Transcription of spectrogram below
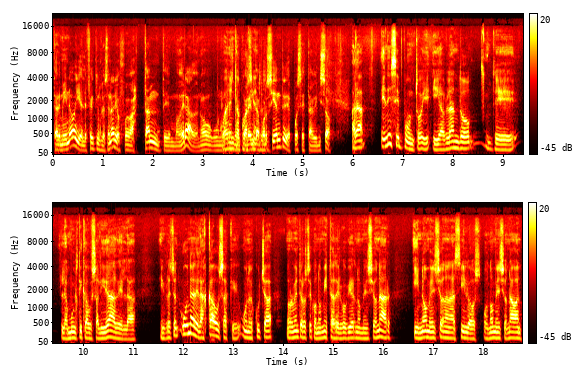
terminó y el efecto inflacionario fue bastante moderado, ¿no? Un 40%, y después se estabilizó. Ahora, en ese punto, y, hablando de la multicausalidad de la inflación, una de las causas que uno escucha normalmente a los economistas del gobierno mencionar, y no mencionan así los, o no mencionaban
